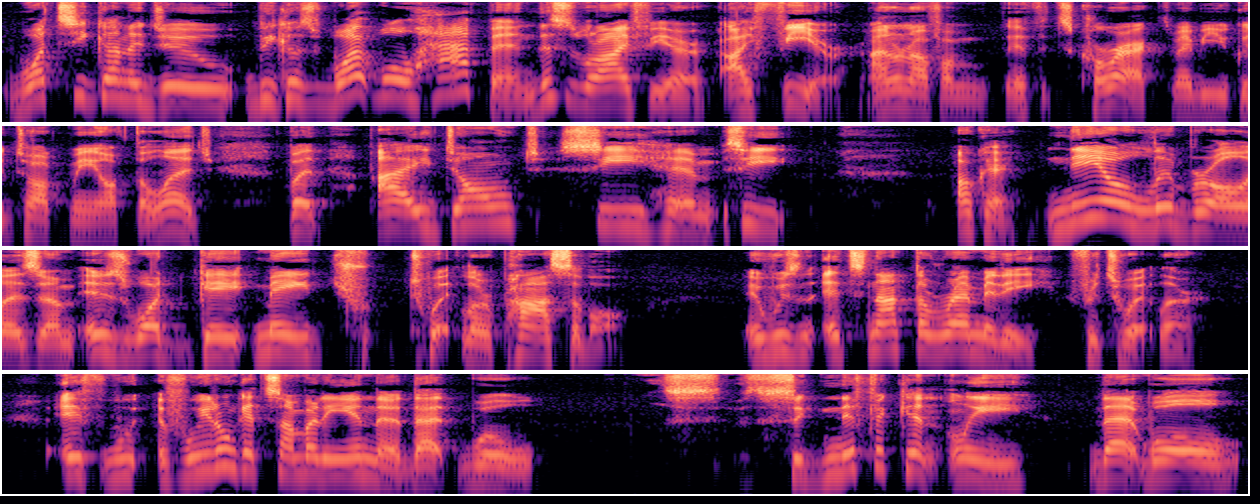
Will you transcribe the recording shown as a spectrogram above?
What's he gonna do? Because what will happen? This is what I fear. I fear. I don't know if I'm if it's correct. Maybe you could talk me off the ledge. But I don't see him. See, okay, neoliberalism is what ga- made tr- Twitler possible. It was. It's not the remedy for Twitler. If we, if we don't get somebody in there that will significantly that will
